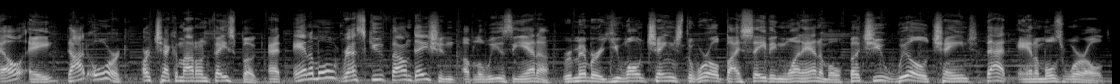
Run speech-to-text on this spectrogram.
L A.org. Or check them out on Facebook at Animal Rescue Foundation of Louisiana. Remember, you won't change the world by saving one animal, but you will change that animal's world.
